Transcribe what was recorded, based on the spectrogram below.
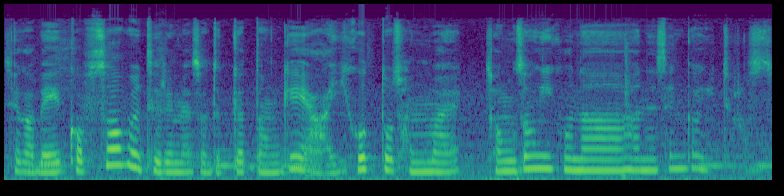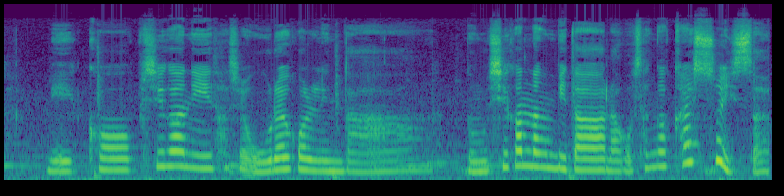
제가 메이크업 수업을 들으면서 느꼈던 게, 아, 이것도 정말 정성이구나 하는 생각이 들었어요. 메이크업 시간이 사실 오래 걸린다. 너무 시간 낭비다 라고 생각할 수 있어요.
